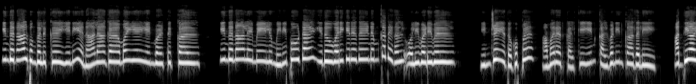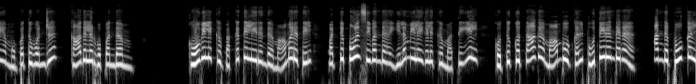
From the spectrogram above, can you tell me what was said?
இந்த நாள் உங்களுக்கு இனிய நாளாக அமைய என் வாழ்த்துக்கள். இந்த நாளை மேலும் இனி போட்ட இதோ வருகிறது நம் கதைகள் ஒளிவடிவில் இன்றைய தொகுப்பு அமரர் கல்கியின் கல்வனின் காதலி. அத்தியாயம் முப்பத்து ஒன்று காதலர் ஒப்பந்தம். கோவிலுக்கு பக்கத்தில் இருந்த மாமரத்தில் பட்டுப்போல் சிவந்த இளம் இலைகளுக்கு மத்தியில் கொத்து கொத்தாக மாம்பூக்கள் பூத்திருந்தன. அந்த பூக்கள்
